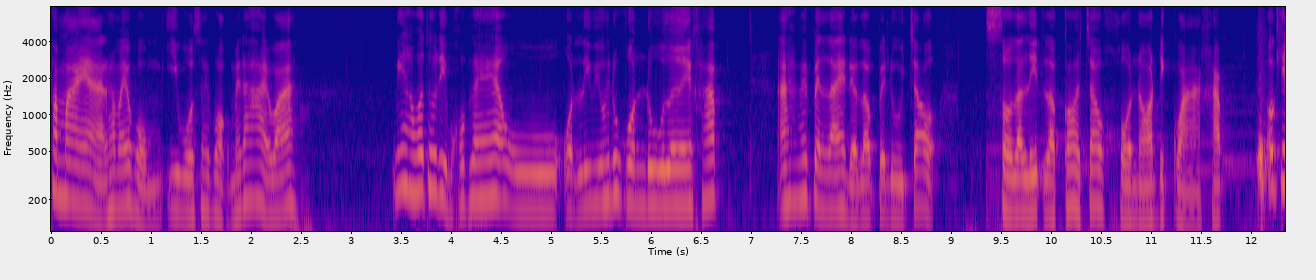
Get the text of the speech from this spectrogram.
ทำไมอะทำไมผมอีโวไซบอร์กไม่ได้วะเนี่ยวัตถุดิบครบแล้วออดรีวิวให้ทุกคนดูเลยครับอะไม่เป็นไร เดี๋ยวเราไปดูเจ้าโซลาริสแล้วก็เจ้าโคนอสดีกว่าครับ อเค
